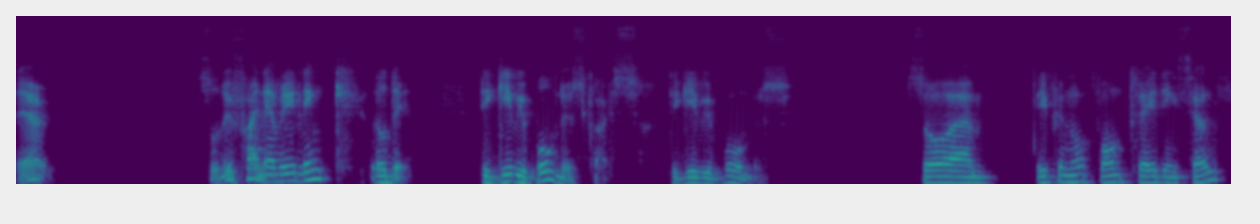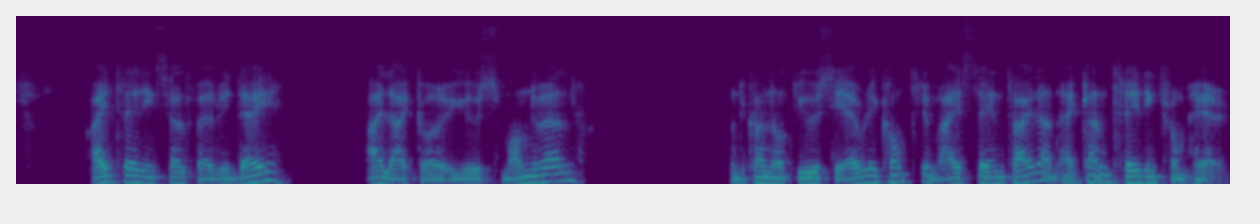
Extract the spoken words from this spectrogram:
There. So you find every link. Oh, they, they give you bonus, guys. They give you bonus. So um, if you not want trading self, I trading self every day. I like to use manual and you cannot use in every country. I stay in Thailand. I can trading from here.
